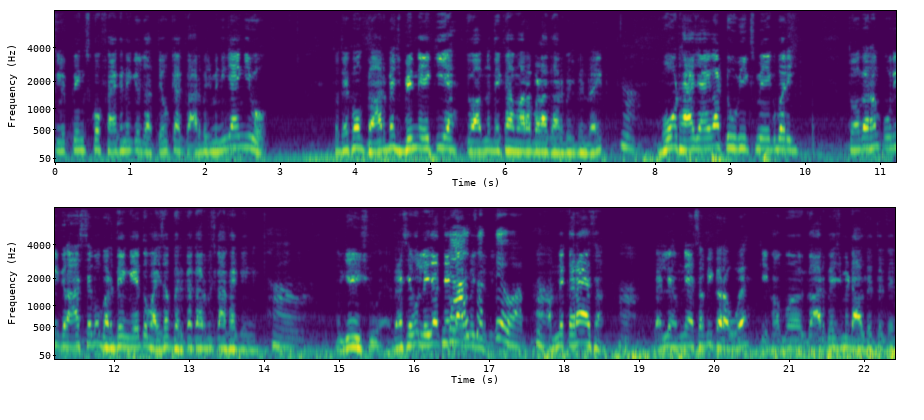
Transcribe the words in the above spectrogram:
क्लिपिंग्स को फेंकने क्यों जाते हो? क्या गार्बेज में नहीं जाएँगी वो? तो देखो गार्बेज बिन एक ही है जो आपने देखा हमारा बड़ा गार्बेज बिन राइट हाँ। वो उठाया जाएगा टू वीक्स में एक बार। ही तो अगर हम पूरी ग्रास से वो भर देंगे तो भाई साहब घर का गार्बेज कहाँ फेंकेंगे? हाँ। तो ये इशू है। वैसे वो ले जाते हैं डाल गार्बेज सकते हो आप हाँ। हमने करा ऐसा। हाँ। पहले हमने ऐसा भी करा हुआ है कि हम गार्बेज में डाल देते थे।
